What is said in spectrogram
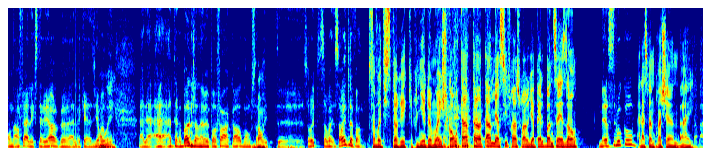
on en fait à l'extérieur à l'occasion. Oui, à, la, à, à Terrebonne, j'en avais pas fait encore, donc ça, Bon. va être, euh, ça, va être, ça, va, ça va être le fun. Ça va être historique, rien de moins. Je suis content de t'entendre. Merci François Riopel. Bonne saison. Merci beaucoup. À la semaine prochaine. Bye. Bye bye.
